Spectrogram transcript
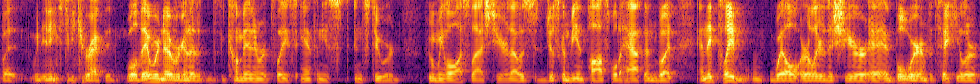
but it needs to be corrected. Well, they were never going to come in and replace Anthony and Steward, whom we lost last year. That was just going to be impossible to happen. But and they played well earlier this year, and Boulware in particular.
